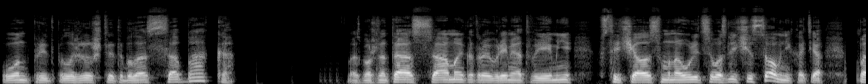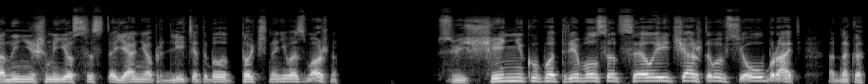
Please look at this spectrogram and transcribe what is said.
Он предположил, что это была собака. Возможно, та самая, которая время от времени встречалась ему на улице возле часовни, хотя по нынешнему ее состоянию определить это было точно невозможно. Священнику потребовался целый час, чтобы все убрать, однако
